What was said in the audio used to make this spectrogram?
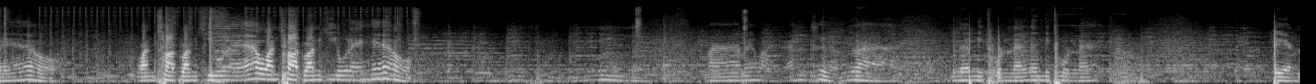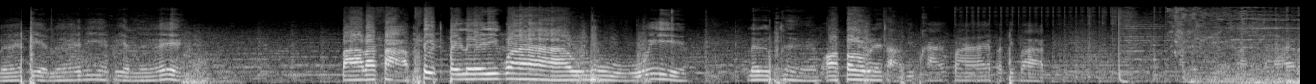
แล้ววันช็อตวันคิวแล้ว วันช็อตวันคิวแล้ว ไหวแล้นดีกว่าเริ่มมีทุนแล้วเริ่มมีทุนแล้วเปลี่ยนเลย เปลี่ยนเลยนี่เปลี่ยนเลยปลาละสามสิบไปเลยดีกว่าโอ้โหเริ่มเหิมออโต้เลยสามสิบครั้งไปปฏิบัติปป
